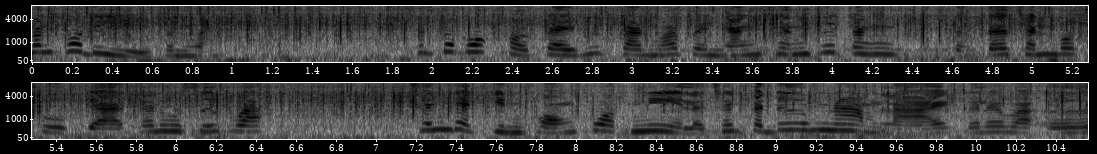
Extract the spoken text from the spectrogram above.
มันพอดีเพิ่นว่า ฉันก็บอกเข้าใจคือกันว่าเป็นยังฉันคือจังตั้งแต่ฉันบ่สูบยาฉันรู้สึกว่า ฉันอยากกินของพวกนี้แหละฉันก็ดื่มน้ำหลายก็เลยว่าเออ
